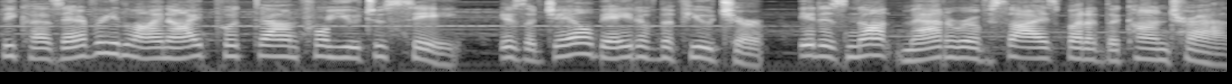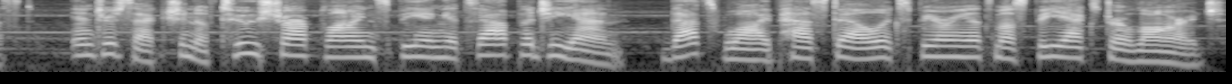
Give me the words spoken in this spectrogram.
Because every line I put down for you to see is a jailbait of the future. It is not matter of size but of the contrast. Intersection of two sharp lines being its apogee That's why pastel experience must be extra large.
